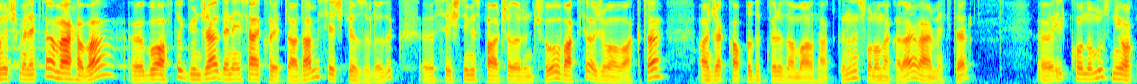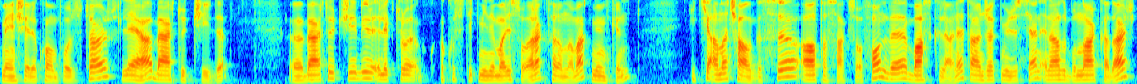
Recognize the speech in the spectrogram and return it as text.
13 Melek'ten merhaba. Ee, bu hafta güncel deneysel kayıtlardan bir seçki hazırladık. Ee, seçtiğimiz parçaların çoğu vakti acımamakta ancak kapladıkları zamanın hakkını sonuna kadar vermekte. Ee, ilk konumuz New York menşeli kompozitör Lea Bertucci'ydi. Bertucci'yi bir elektroakustik minimalist olarak tanımlamak mümkün. İki ana çalgısı alta saksofon ve bas klarnet ancak müzisyen en az bunlar kadar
